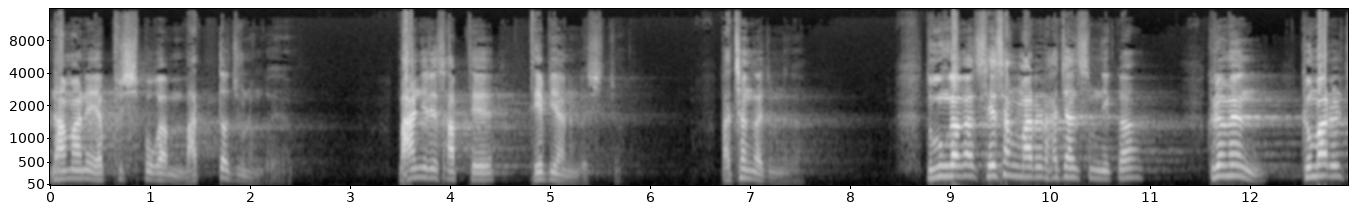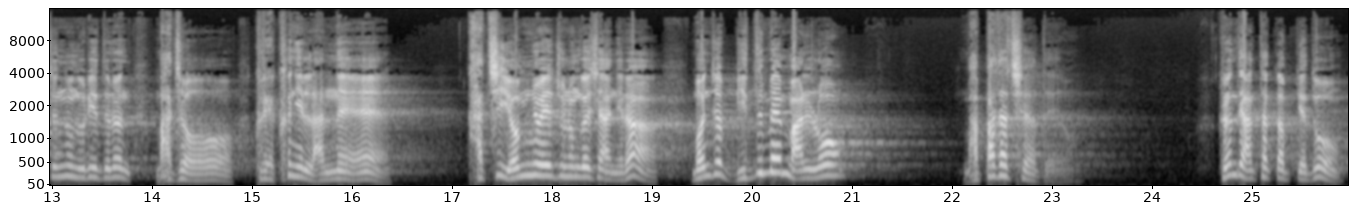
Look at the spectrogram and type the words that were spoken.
남한의 F-15가 맞떠주는 거예요. 만일의 사태에 대비하는 것이죠. 마찬가지입니다. 누군가가 세상 말을 하지 않습니까? 그러면 그 말을 듣는 우리들은 맞아. 그래, 큰일 났네. 같이 염려해 주는 것이 아니라 먼저 믿음의 말로 맞받아쳐야 돼요. 그런데 안타깝게도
